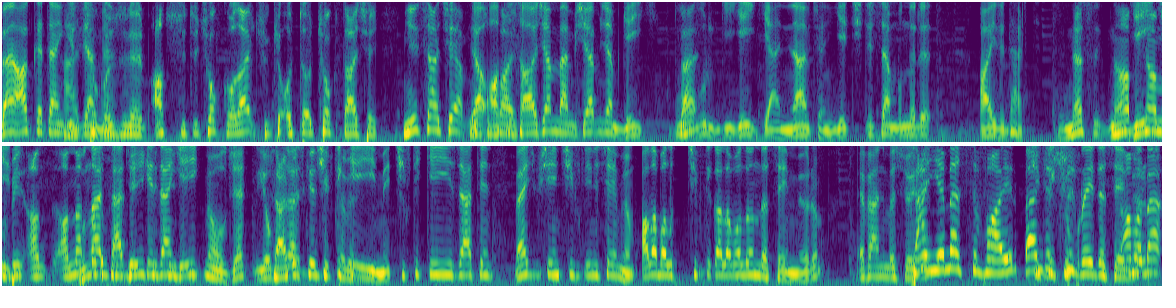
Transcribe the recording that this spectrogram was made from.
Ben hakikaten Ha, gireceğim. çok ya. özür dilerim. At sütü çok kolay çünkü o çok daha şey. Niye sen şey Ya yapmıyorsun? atı Fahir? sağacağım ben bir şey yapmayacağım. Geyik. Vur Ben- vur ge- geyik yani ne yapacaksın? Yetiştirsen bunları ayrı dert. Nasıl ne bir an, anlatmadım. Bunlar serbest geyik gezen geyik mi olacak? Yoksa Serbest çiftlik tabii. geyiği mi? Çiftlik geyiği zaten ben hiçbir şeyin çiftliğini sevmiyorum. Alabalık, çiftlik alabalığını da sevmiyorum. Efendime Sen söyleyeyim. yemezsin Fahir. Ben Çiftlik süt- çuprayı da sevmiyorum. Ama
